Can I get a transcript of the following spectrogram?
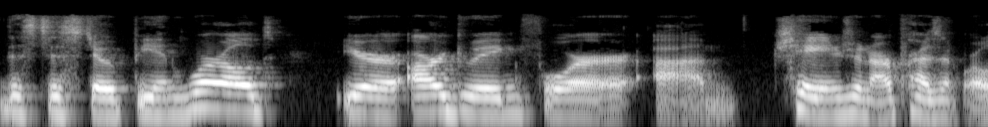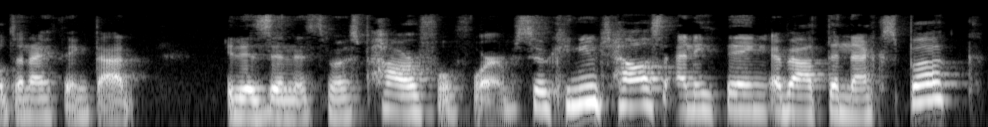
this dystopian world, you're arguing for um, change in our present world. And I think that it is in its most powerful form. So, can you tell us anything about the next book?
